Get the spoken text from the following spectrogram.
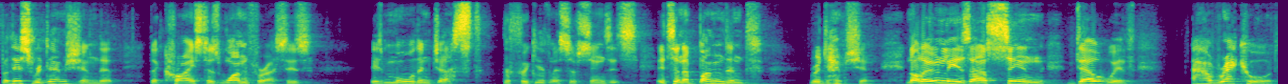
But this redemption that, that Christ has won for us is is more than just the forgiveness of sins, it's, it's an abundant redemption. Not only is our sin dealt with, our record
